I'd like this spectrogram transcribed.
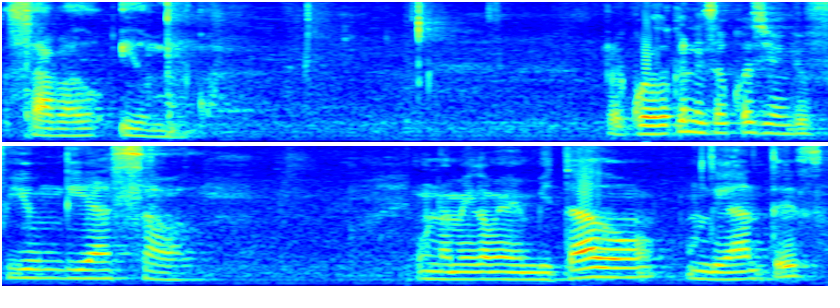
sábado y domingo. Recuerdo que en esa ocasión yo fui un día sábado. Una amiga me había invitado un día antes.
